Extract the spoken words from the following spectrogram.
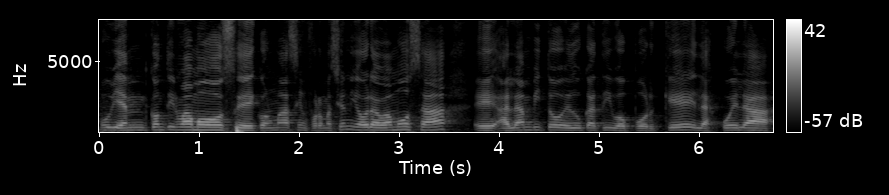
Muy bien, continuamos eh, con más información y ahora vamos eh, al ámbito educativo porque la escuela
